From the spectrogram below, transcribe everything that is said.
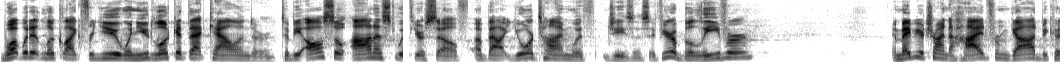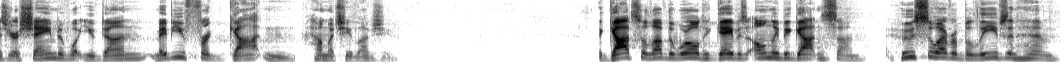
What would it look like for you when you look at that calendar to be also honest with yourself about your time with Jesus? If you're a believer, and maybe you're trying to hide from God because you're ashamed of what you've done, maybe you've forgotten how much He loves you. That God so loved the world, He gave His only begotten Son Whosoever believes in him,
